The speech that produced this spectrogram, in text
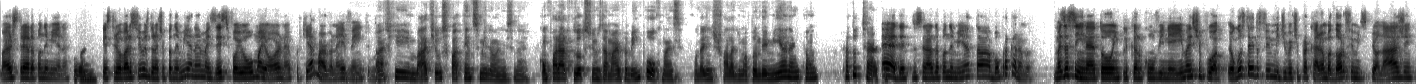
maior estreia da pandemia, né? Foi. Porque estreou vários filmes durante a pandemia, né? Mas esse foi o maior, né? Porque é a Marvel, né? Evento e tal. Acho que bate os 400 milhões, né? Comparado com os outros filmes da Marvel é bem pouco, mas quando a gente fala de uma pandemia, né? Então tá tudo certo. É, dentro do cenário da pandemia tá bom pra caramba. Mas assim, né, tô implicando com o Vini aí, mas tipo, eu gostei do filme, me diverti pra caramba, adoro filme de espionagem.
